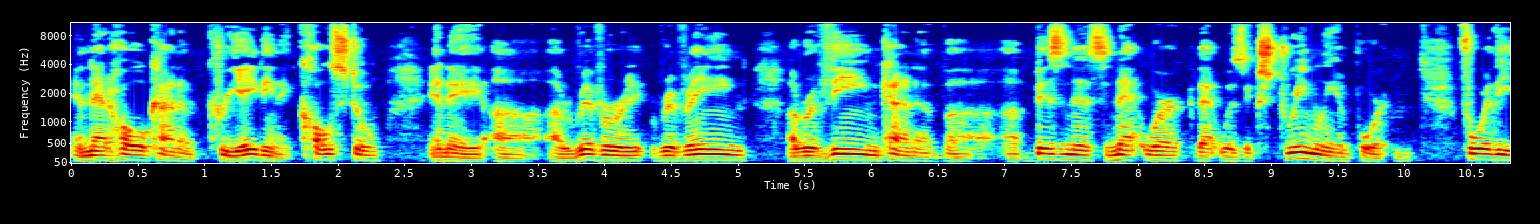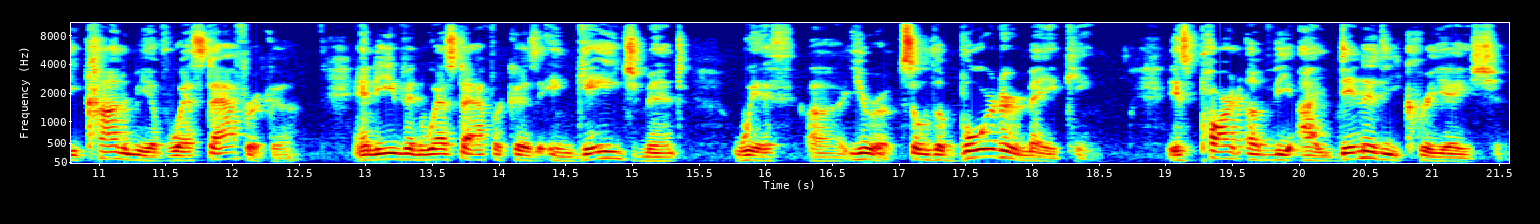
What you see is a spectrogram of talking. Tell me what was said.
and that whole kind of creating a coastal and a, uh, a river, ravine, a ravine kind of uh, a business network that was extremely important for the economy of West Africa and even West Africa's engagement with uh, Europe. So the border making is part of the identity creation,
